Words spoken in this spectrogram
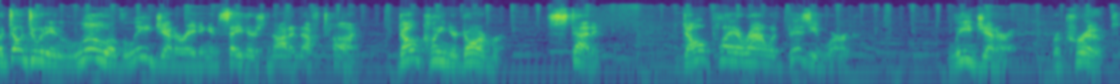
but don't do it in lieu of lead generating and say there's not enough time. Don't clean your dorm room. Study. Don't play around with busy work. Lead generate, recruit,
